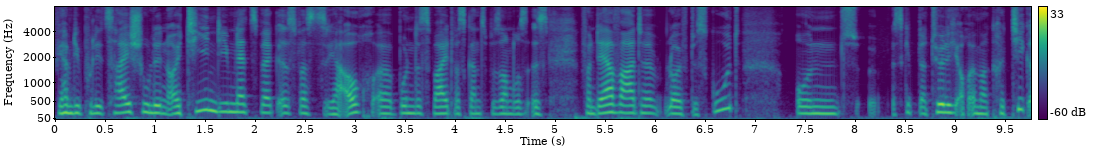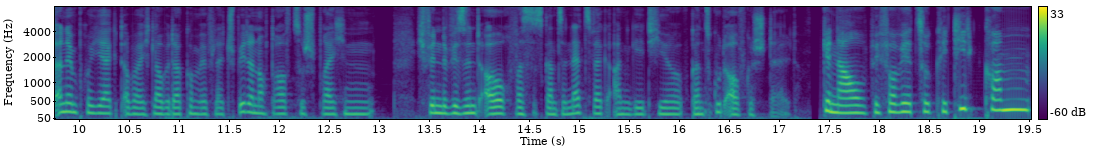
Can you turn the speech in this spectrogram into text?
Wir haben die Polizeischule in Eutin, die im Netzwerk ist, was ja auch äh, bundesweit was ganz Besonderes ist. Von der Warte läuft es gut. Und es gibt natürlich auch immer Kritik an dem Projekt, aber ich glaube, da kommen wir vielleicht später noch drauf zu sprechen. Ich finde, wir sind auch, was das ganze Netzwerk angeht, hier ganz gut aufgestellt. Genau, bevor wir zur Kritik kommen,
